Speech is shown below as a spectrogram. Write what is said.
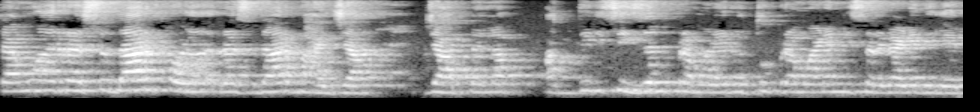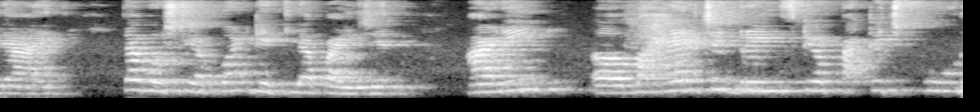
त्यामुळं रसदार फळं रसदार भाज्या ज्या आपल्याला अगदी सीझनप्रमाणे ऋतूप्रमाणे निसर्गाने दिलेल्या आहेत त्या गोष्टी आपण घेतल्या पाहिजेत. आणि बाहेरचे ड्रिंक्स किंवा पॅकेज फूड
